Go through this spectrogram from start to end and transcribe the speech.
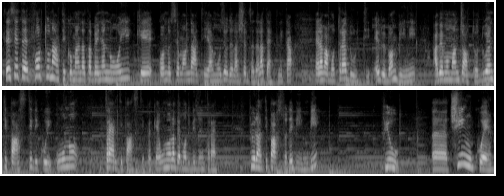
Se siete fortunati come è andata bene a noi, che quando siamo andati al Museo della Scienza e della Tecnica eravamo tre adulti e due bambini, abbiamo mangiato due antipasti di cui uno tre antipasti perché uno l'abbiamo diviso in tre. Più l'antipasto dei bimbi più eh, cinque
